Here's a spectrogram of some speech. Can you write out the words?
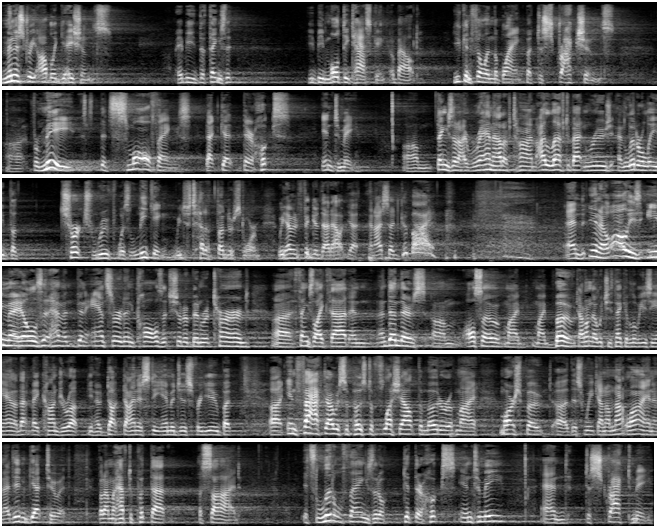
ministry obligations, maybe the things that you'd be multitasking about. You can fill in the blank, but distractions. Uh, for me, it's small things that get their hooks into me. Um, things that I ran out of time. I left Baton Rouge and literally the church roof was leaking. We just had a thunderstorm. We haven't figured that out yet. And I said, goodbye. and, you know, all these emails that haven't been answered and calls that should have been returned, uh, things like that. And, and then there's um, also my, my boat. I don't know what you think of Louisiana. That may conjure up, you know, Duck Dynasty images for you. But uh, in fact, I was supposed to flush out the motor of my marsh boat uh, this week, and I'm not lying, and I didn't get to it but I'm to have to put that aside. It's little things that'll get their hooks into me and distract me.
